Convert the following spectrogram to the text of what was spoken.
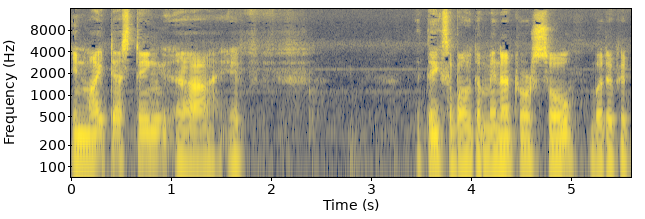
in my testing uh, if it takes about a minute or so but if it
